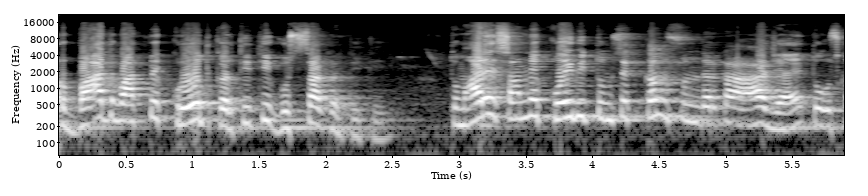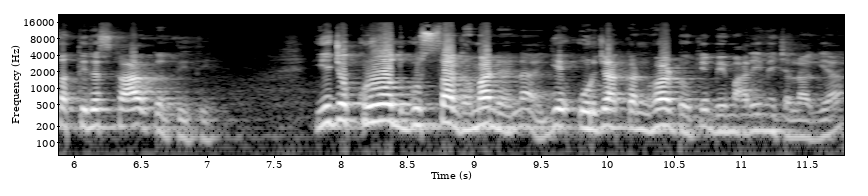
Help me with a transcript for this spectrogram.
और बात बात पे क्रोध करती थी, गुस्सा करती थी। तुम्हारे सामने कोई भी तुमसे कम सुंदर का आ जाए तो उसका तिरस्कार करती थी। ये जो क्रोध, गुस्सा, घमंड है ना, ये ऊर्जा कन्वर्ट होकर बीमारी में चला गया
